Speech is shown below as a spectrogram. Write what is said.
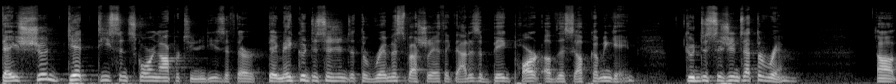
they should get decent scoring opportunities if they're they make good decisions at the rim, especially. I think that is a big part of this upcoming game. Good decisions at the rim. Uh,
